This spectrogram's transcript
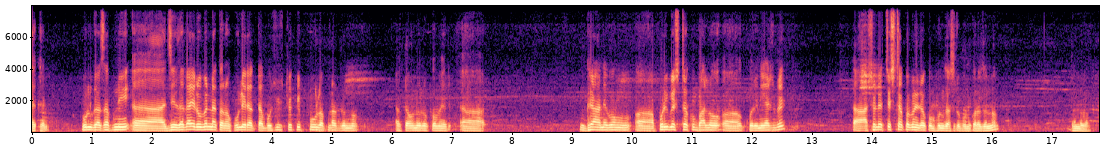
দেখেন, ফুল গাছ আপনি যে জায়গায় রোবেন না কেন, ফুলের একটা বৈশিষ্ট্য কি? ফুল আপনার জন্য একটা অন্যরকমের ঘ্রাণ এবং পরিবেশটা খুব ভালো করে নিয়ে আসবে। আসলে চেষ্টা করবেন এরকম ফুল গাছ রোপণ করার জন্য। ধন্যবাদ।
